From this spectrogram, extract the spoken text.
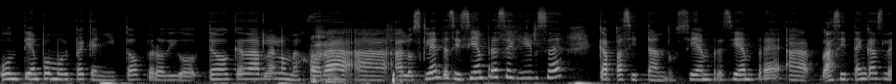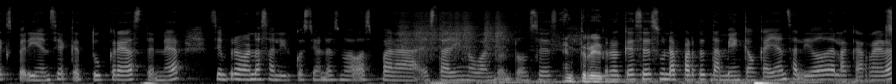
un tiempo muy pequeñito, pero digo, tengo que darle lo mejor a, a, los clientes y siempre seguirse capacitando, siempre, siempre, así tengas la experiencia que tú creas tener, siempre van a salir cuestiones nuevas para estar innovando. Entonces, creo que esa es una parte también que aunque hayan salido de la carrera,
